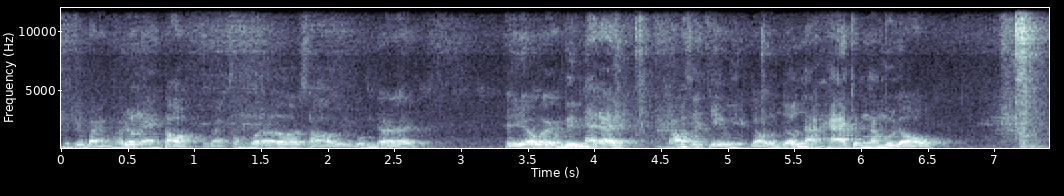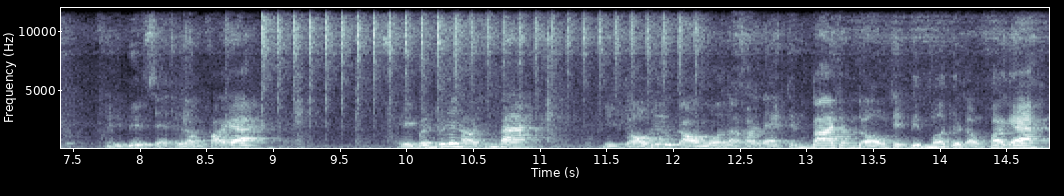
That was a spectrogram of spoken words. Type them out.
Nên các bạn phải rất là an toàn, các bạn không có ờ, sợ vấn đề đấy. Thì ở cái biến này đây, nó sẽ chịu nhiệt độ đến là 250 độ. Thì bếp sẽ tự động khóa ra. Thì bên dưới nồi chúng ta, nhiệt độ yêu cầu là phải đạt trên 300 độ thì bếp mới tự động khóa ra.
